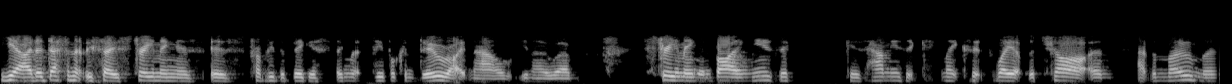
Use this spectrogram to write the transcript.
Yeah, I'd definitely say streaming is is probably the biggest thing that people can do right now. You know, um, streaming and buying music is how music makes its way up the chart. And at the moment,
